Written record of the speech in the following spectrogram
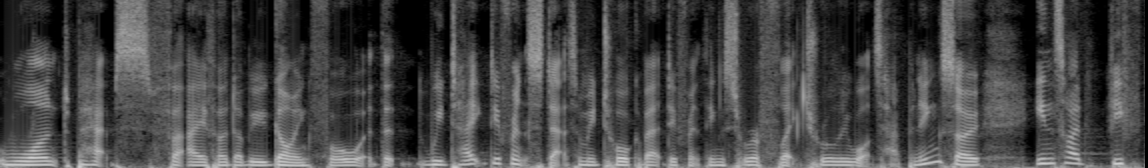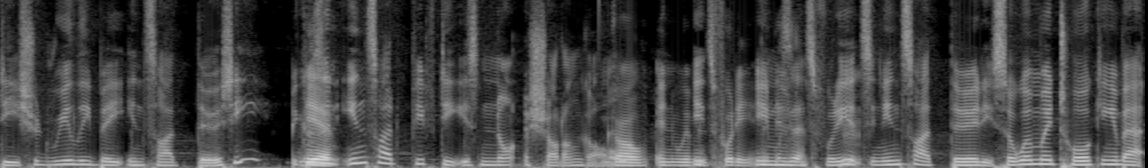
want perhaps for AFLW going forward that we take different stats and we talk about different things to reflect truly what's happening. So inside 50 should really be inside 30 because Yeah. an inside 50 is not a shot on goal. Goal in women's footy. In women's it? footy, Mm. it's an inside 30. So when we're talking about,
